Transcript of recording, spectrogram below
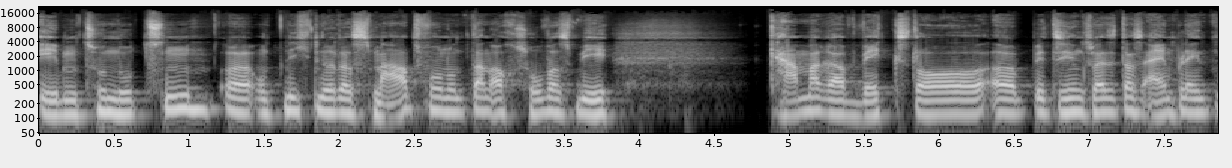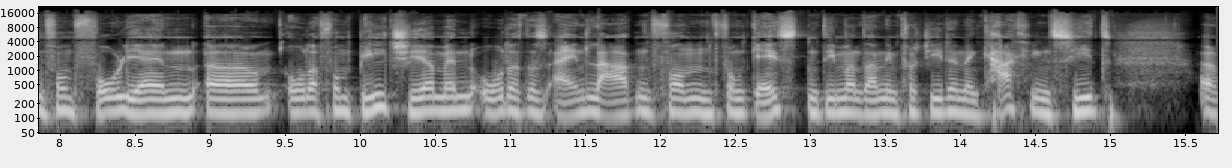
eben zu nutzen äh, und nicht nur das Smartphone und dann auch sowas wie Kamerawechsel äh, beziehungsweise das Einblenden von Folien äh, oder von Bildschirmen oder das Einladen von, von Gästen, die man dann in verschiedenen Kacheln sieht. Äh,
